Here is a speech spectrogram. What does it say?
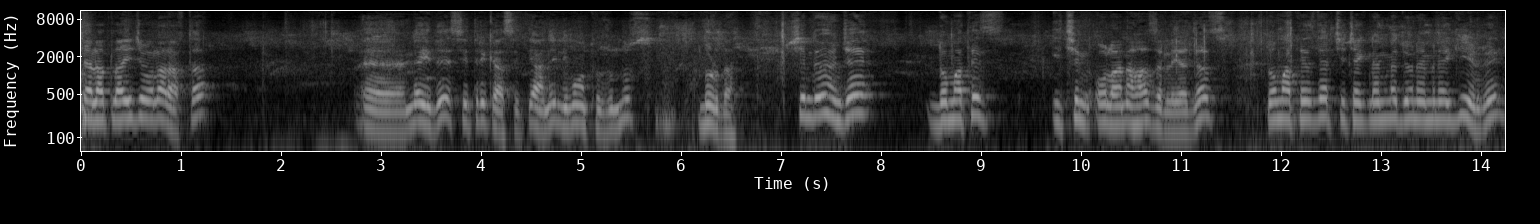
Şelatlayıcı olarak da eee, neydi? Sitrik asit yani limon tuzumuz burada. Şimdi önce domates için olanı hazırlayacağız. Domatesler çiçeklenme dönemine girdi.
